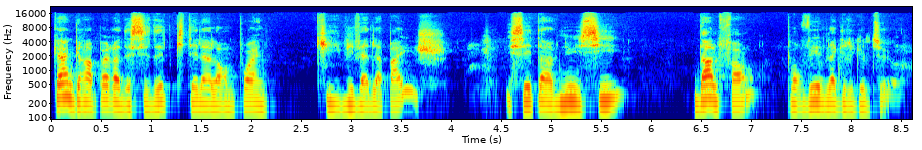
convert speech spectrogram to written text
Quand grand-père a décidé de quitter la Longue Pointe, qui vivait de la pêche, il s'est venu ici, dans le fond, pour vivre l'agriculture.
